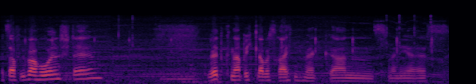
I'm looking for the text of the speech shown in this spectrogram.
Jetzt auf Überholen stellen. Wird knapp, ich glaube es reicht nicht mehr ganz, wenn ihr es...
